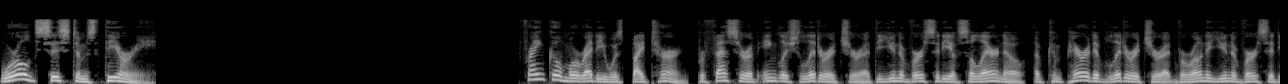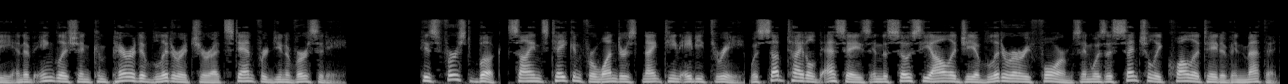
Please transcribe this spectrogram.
World systems theory Franco Moretti was, by turn, professor of English literature at the University of Salerno, of comparative literature at Verona University and of English and comparative literature at Stanford University. His first book, Signs Taken for Wonders 1983, was subtitled Essays in the Sociology of Literary Forms and was essentially qualitative in method.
